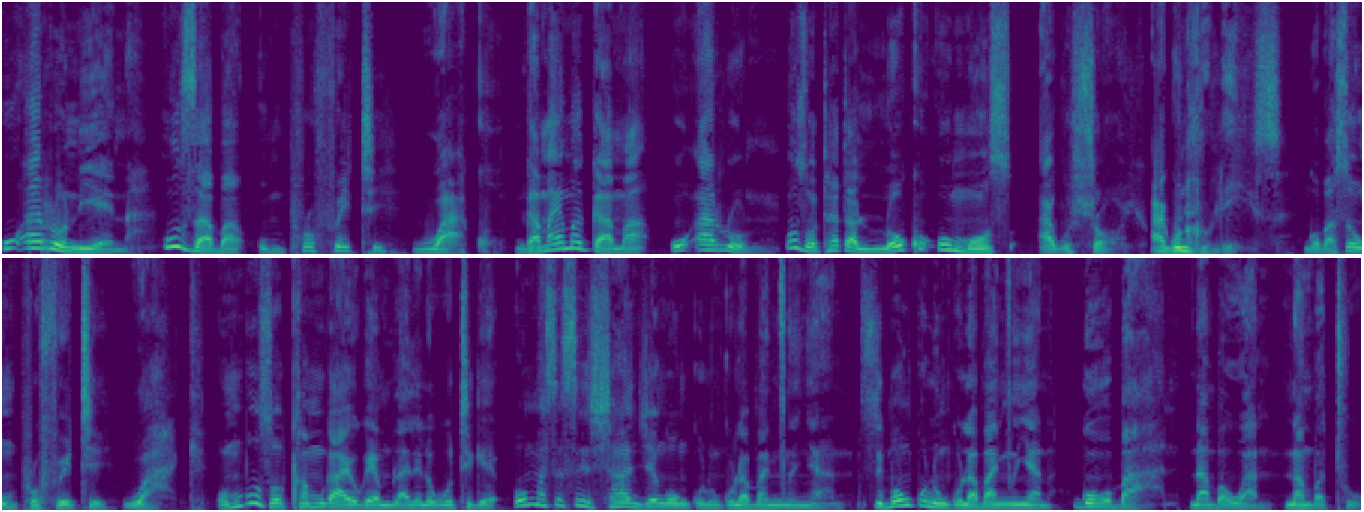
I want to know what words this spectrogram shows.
uAaron yena uzaba umprofeti wakho. Ngamanye amagama uAaron uzothatha lokhu uMose akushoyo akundlulise ngoba sewumprofeti wakhe. Umbuzo oqhamukayo ke mlalela ukuthi ke uma sesizishaya njengonkulunkulu abancinyana sibonkulunkulu abancinyana kobani number 1 number 2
